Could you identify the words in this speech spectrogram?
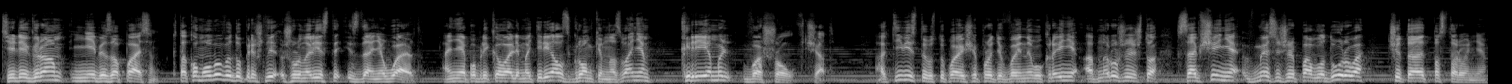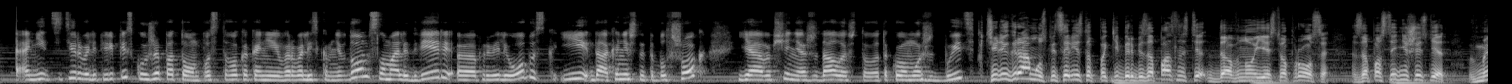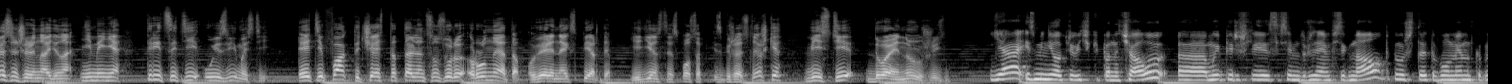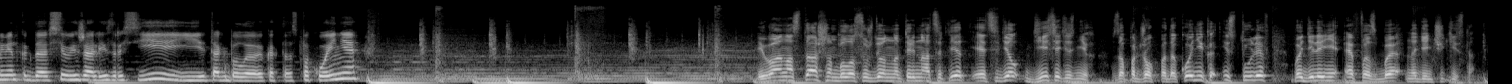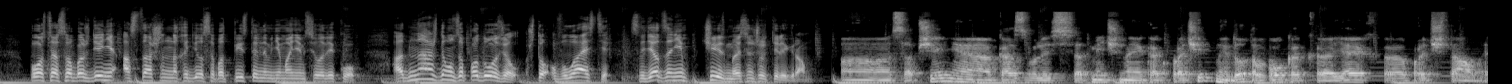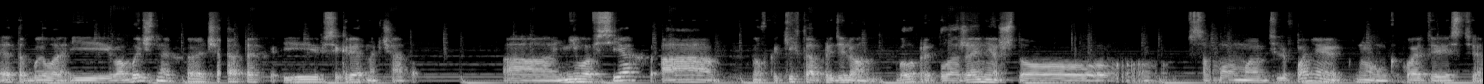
Телеграм небезопасен. К такому выводу пришли журналисты издания Wired. Они опубликовали материал с громким названием «Кремль вошел в чат». Активисты, выступающие против войны в Украине, обнаружили, что сообщения в мессенджере Павла Дурова читают посторонние. Они цитировали переписку уже потом, после того, как они ворвались ко мне в дом, сломали дверь, э, провели обыск. И да, конечно, это был шок. Я вообще не ожидала, что такое может быть. К Телеграму у специалистов по кибербезопасности давно есть вопросы. За последние 6 лет в мессенджере найдено не менее 30 уязвимостей. Эти факты – часть тотальной цензуры Рунета, уверены эксперты. Единственный способ избежать слежки – вести двойную жизнь. Я изменила привычки поначалу. Э, мы перешли со всеми друзьями в сигнал, потому что это был момент, момент когда все уезжали из России, и так было как-то спокойнее. Иван Асташин был осужден на 13 лет и отсидел 10 из них за поджог подоконника и стульев в отделении ФСБ на День чекиста. После освобождения Асташин находился под пристальным вниманием силовиков. Однажды он заподозрил, что власти следят за ним через мессенджер Telegram. А, сообщения оказывались отмеченные как прочитанные до того, как э, я их э, прочитал. Это было и в обычных э, чатах, и в секретных чатах. А, не во всех, а ну, в каких-то определенных. Было предположение, что в самом моем телефоне ну, какое-то есть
